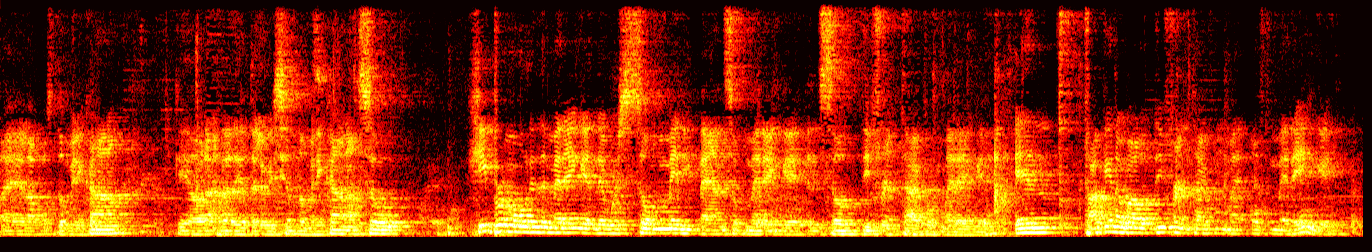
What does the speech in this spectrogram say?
eh, La Voz Dominicana, que ahora es Radio Televisión Dominicana. So he promoted the merengue and there were so many bands of merengue and so different type of merengue. And talking about different type of merengue,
